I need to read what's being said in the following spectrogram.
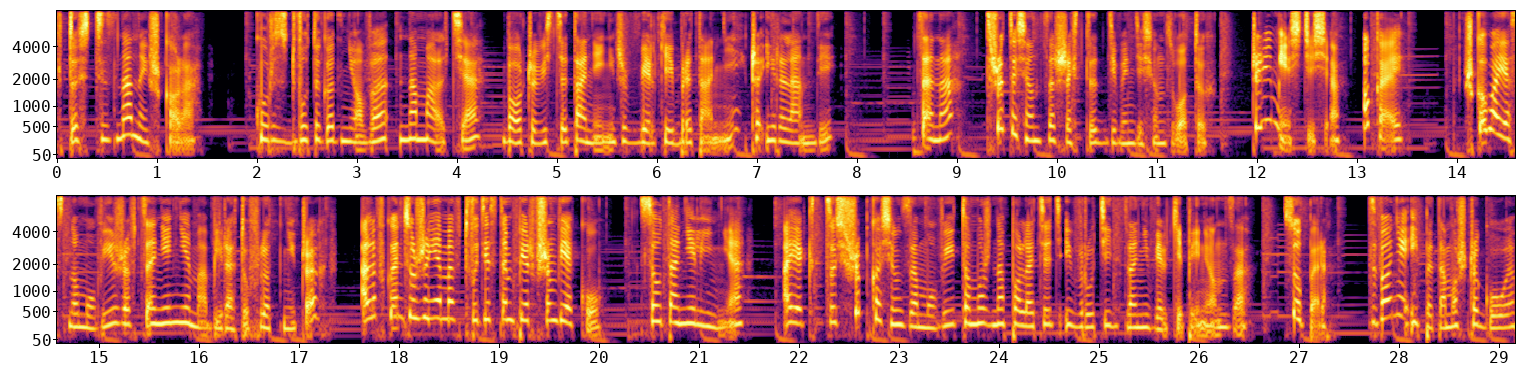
w dość znanej szkole. Kurs dwutygodniowy na Malcie, bo oczywiście taniej niż w Wielkiej Brytanii czy Irlandii. Cena 3690 zł, czyli mieści się. Okej. Okay. Szkoła jasno mówi, że w cenie nie ma biletów lotniczych, ale w końcu żyjemy w XXI wieku. Są tanie linie, a jak coś szybko się zamówi, to można polecieć i wrócić za niewielkie pieniądze. Super. Dzwonię i pytam o szczegóły.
